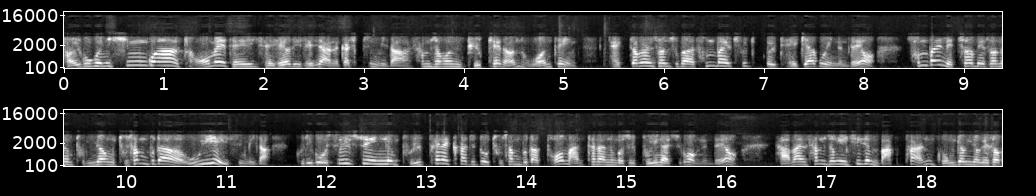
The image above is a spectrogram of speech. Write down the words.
결국은 힘과 경험의 대결이 되지 않을까 싶습니다. 삼성은 뷰캐넌, 원태인, 백정현 선수가 선발 출격을 대기하고 있는데요. 선발 매치업에서는 분명 두산보다 우위에 있습니다. 그리고 쓸 수 있는 불펜의 카드도 두산보다 더 많다는 것을 부인할 수가 없는데요. 다만 삼성이 시즌 막판 공격력에서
